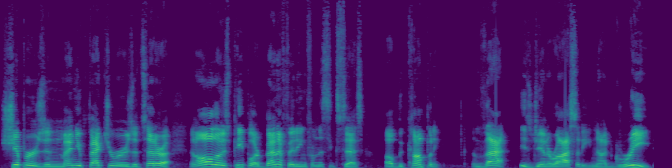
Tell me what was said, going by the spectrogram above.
shippers and manufacturers, etc. And all those people are benefiting from the success of the company. And that is generosity, not greed.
